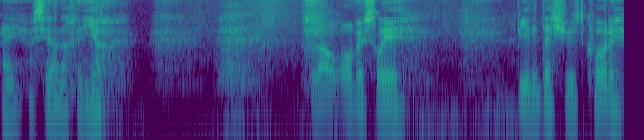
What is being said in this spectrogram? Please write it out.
Right, I see there's nothing here. So that'll obviously be the disused quarry.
